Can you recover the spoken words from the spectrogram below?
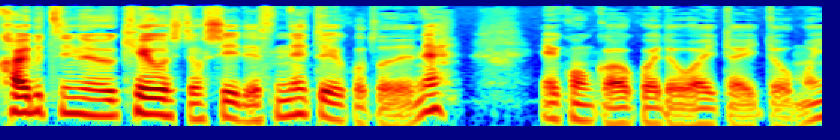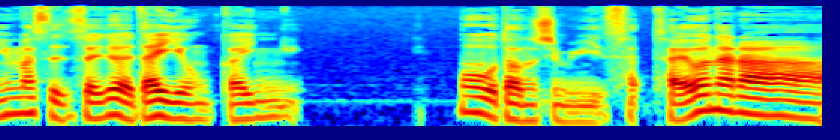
怪物井上を KO してほしいですねということでね、え今回はこれで終わりたいと思います。それでは第4回にもお楽しみに。さようなら。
